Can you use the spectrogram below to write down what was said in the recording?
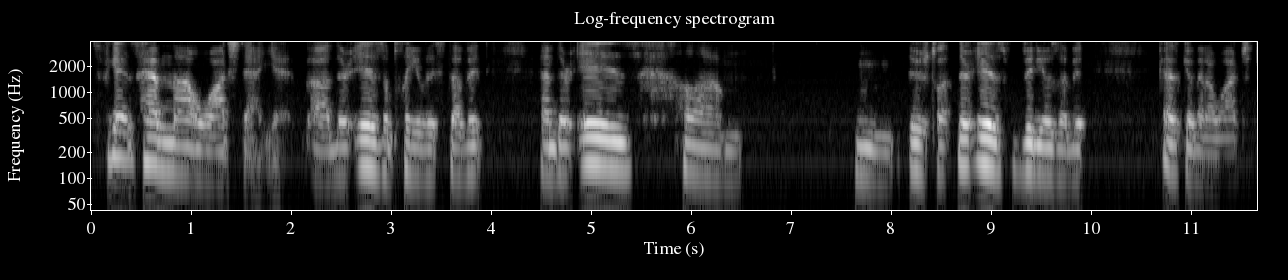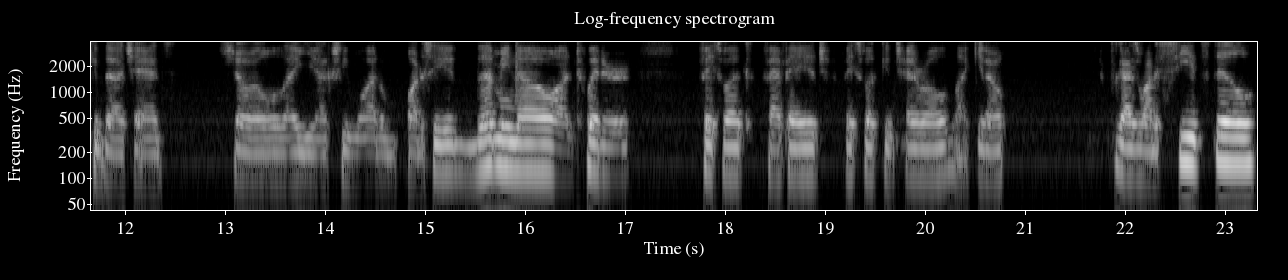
So if you guys have not watched that yet, uh, there is a playlist of it, and there is um, hmm, there's there is videos of it. Guys, give that a watch. Give that a chance. Show that you actually want want to see it. Let me know on Twitter, Facebook fan page, Facebook in general. Like you know, if you guys want to see it still,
